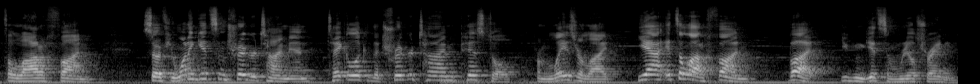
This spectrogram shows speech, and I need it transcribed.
It's a lot of fun. So if you want to get some trigger time in, take a look at the Trigger Tyme pistol from LaserLyte. Yeah, it's a lot of fun, but you can get some real training.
